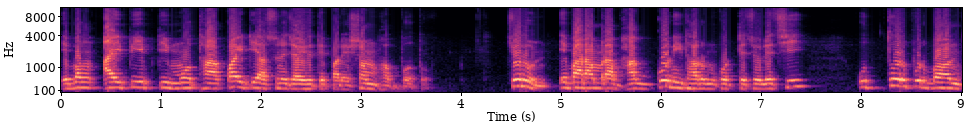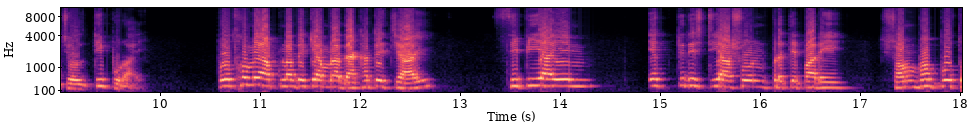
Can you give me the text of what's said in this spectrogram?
এবং আইপিএফটি মোথা কয়টি আসনে জয় হতে পারে সম্ভবত? চলুন, এবার আমরা ভাগ্য নির্ধারণ করতে চলেছি উত্তর পূর্বাঞ্চল ত্রিপুরায়। প্রথমে আপনাদেরকে আমরা দেখাতে চাই সিপিআইএম একত্রিশটি আসন পেতে পারে, সম্ভবত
